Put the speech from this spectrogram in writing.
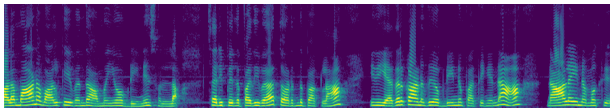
வளமான வாழ்க்கை வந்து அமையும் அப்படின்னே சொல்லலாம். சரி இப்போ இந்த பதிவை தொடர்ந்து பார்க்கலாம். இது எதற்கானது அப்படின்னு பார்த்தீங்கன்னா நாளை நமக்கு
